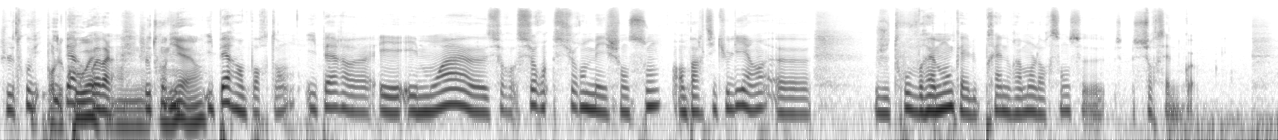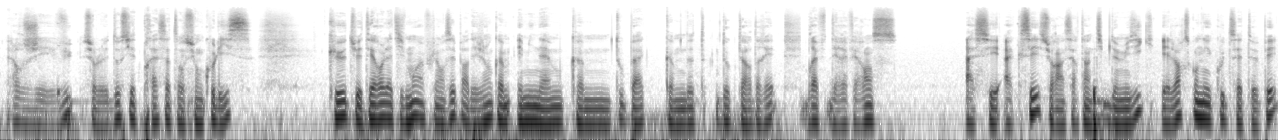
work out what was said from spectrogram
Je le trouve Pour le hyper. coup, ouais, ouais, voilà. on, Je le trouve on y est. hein. hyper important, hyper euh, et, et moi euh, sur, sur sur mes chansons en particulier, hein, euh, je trouve vraiment qu'elles prennent vraiment leur sens euh, sur scène quoi. Alors j'ai vu sur le dossier de presse, attention coulisses, que tu étais relativement influencé par des gens comme Eminem, comme Tupac, comme Dr. Dre. Bref, des références assez axées sur un certain type de musique. Et lorsqu'on écoute cette EP,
